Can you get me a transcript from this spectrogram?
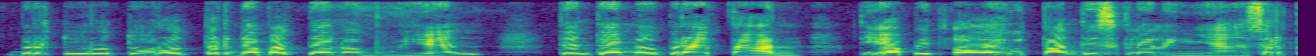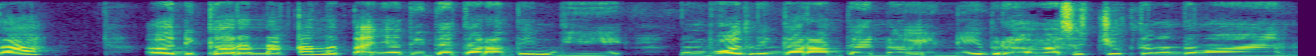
berturut-turut terdapat Danau Buyan dan Danau Beratan, diapit oleh hutan di sekelilingnya, serta e, dikarenakan letaknya di dataran tinggi, membuat lingkaran danau ini berhawa sejuk, teman-teman.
